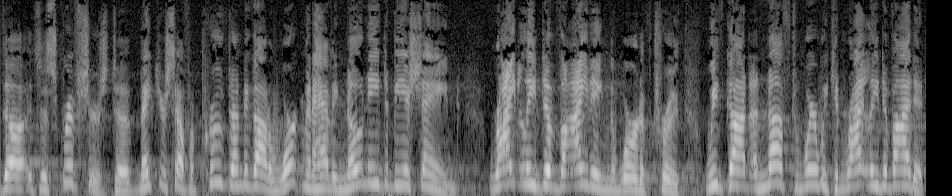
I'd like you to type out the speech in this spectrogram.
the, the Scriptures, to make yourself approved unto God, a workman having no need to be ashamed, rightly dividing the word of truth. We've got enough to where we can rightly divide it.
